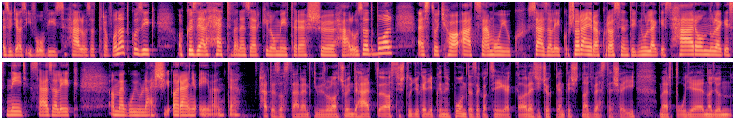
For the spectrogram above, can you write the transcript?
ez ugye az ivóvíz hálózatra vonatkozik, a közel 70 ezer kilométeres hálózatból. Ezt, hogyha átszámoljuk százalékos arányra, akkor azt jelenti, hogy 0,3-0,4 százalék a megújulási aránya évente. Hát ez aztán rendkívül alacsony, de hát azt is tudjuk egyébként, hogy pont ezek a cégek a rezsicsökkentés nagy vesztesei, mert ugye nagyon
